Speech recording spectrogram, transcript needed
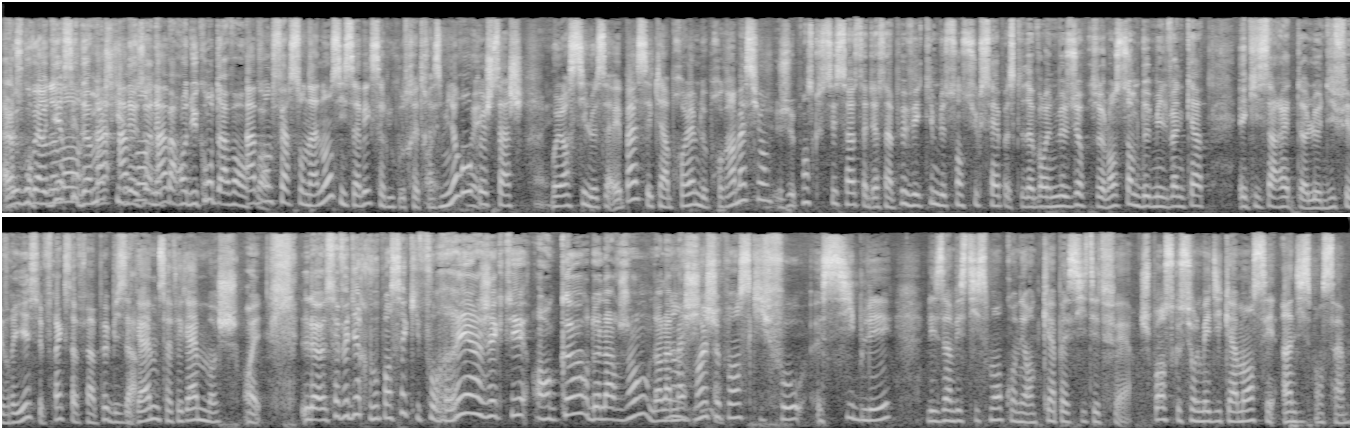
Alors, le ce qu'on peut dire, gouvernement, c'est dommage qu'il ne s'en ait pas rendu compte avant. quoi. Avant de faire son annonce, il savait que ça lui coûterait 13 000 euros, que je sache. Ou alors s'il ne le savait pas, c'est qu'il y a un problème de programmation. Je pense que c'est ça, c'est-à-dire c'est un peu victime de son succès, parce que d'avoir une mesure sur l'ensemble 2024 et qui s'arrête le 10 février, c'est vrai que ça fait un peu bizarre. Quand même, ça fait quand même moche. Oui. Le- ça veut dire que vous pensez qu'il faut réinjecter encore de l'argent dans la Non, machine Moi, je pense qu'il faut cibler les investissements qu'on est en capacité de faire. Je pense que sur le médicament, c'est indispensable.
